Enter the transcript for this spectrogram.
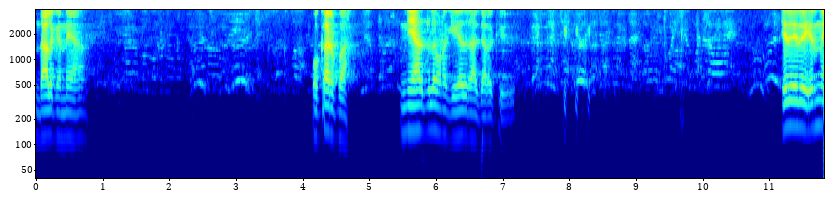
இந்த ஆளுக்கு என்னையா? உட்காருப்பா இந்நேரத்தில் உனக்கு ஏதுடா சரக்கு இது இது என்ன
